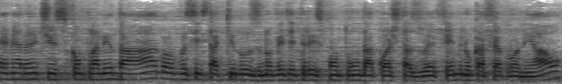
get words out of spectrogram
Guilherme Arantes com Planeta Água. Você está aqui nos 93.1 da Costa Azul FM no Café Colonial.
